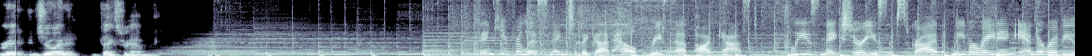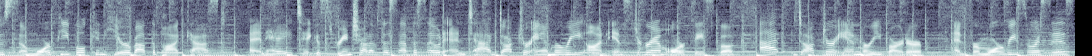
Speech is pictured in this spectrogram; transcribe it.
Great. Enjoyed it. Thanks for having me. Thank you for listening to the Gut Health Reset podcast. Please make sure you subscribe, leave a rating and a review so more people can hear about the podcast. And hey, take a screenshot of this episode and tag Dr. Ann Marie on Instagram or Facebook at Dr. Ann Marie Barter. And for more resources,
